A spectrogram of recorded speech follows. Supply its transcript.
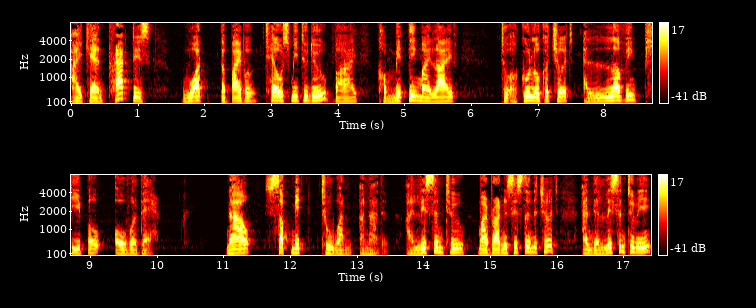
I can practice what the Bible tells me to do by committing my life to a good local church and loving people over there. Now submit to one another. I listen to my brother and sister in the church, and they listen to me,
